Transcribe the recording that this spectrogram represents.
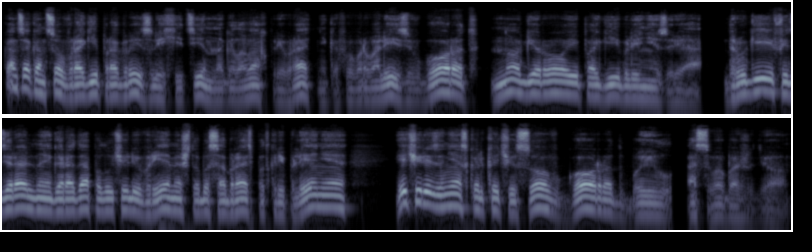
В конце концов, враги прогрызли хитин на головах привратников и ворвались в город, но герои погибли не зря. Другие федеральные города получили время, чтобы собрать подкрепление, и через несколько часов город был освобожден.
